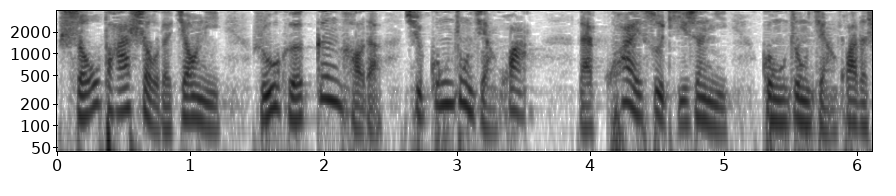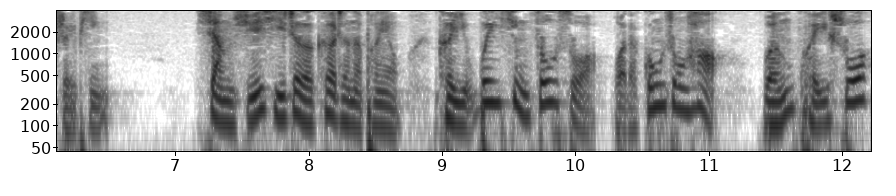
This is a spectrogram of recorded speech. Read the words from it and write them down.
手把手的教你如何更好的去公众讲话，来快速提升你公众讲话的水平。想学习这个课程的朋友，可以微信搜索我的公众号“文奎说”，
